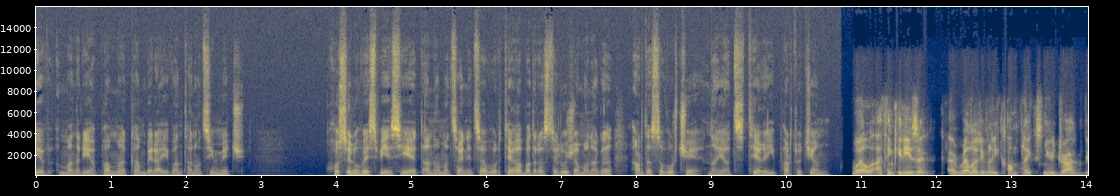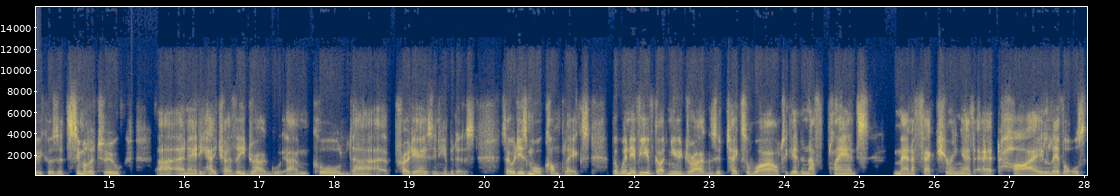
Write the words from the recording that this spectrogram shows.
եւ մանրիապամը Կամբերայի վանտանոցի մեջ Խոսելով SPS-ի հետ անհամաձայնեցավ, որ թեղը պատրաստելու ժամանակը արդասավոր չէ, նայած թեղի բարդության Well, I think it is a, a relatively complex new drug because it's similar to uh, an anti HIV drug um, called uh, protease inhibitors. So it is more complex. But whenever you've got new drugs, it takes a while to get enough plants manufacturing at, at high levels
